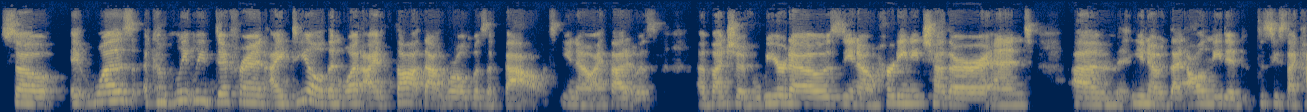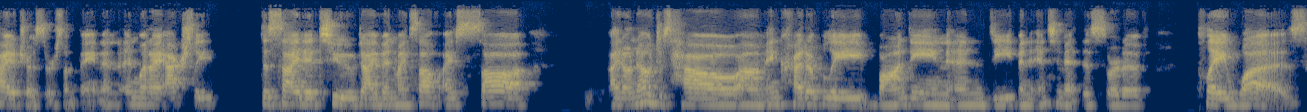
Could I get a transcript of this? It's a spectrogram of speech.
So it was a completely different ideal than what i thought that world was about. You know i thought it was a bunch of weirdos you know hurting each other and um, you know, that all needed to see psychiatrists or something. And, and when I actually decided to dive in myself, I saw, I don't know, just how um, incredibly bonding and deep and intimate this sort of play was.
